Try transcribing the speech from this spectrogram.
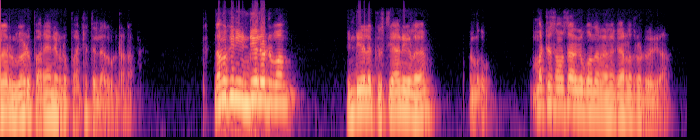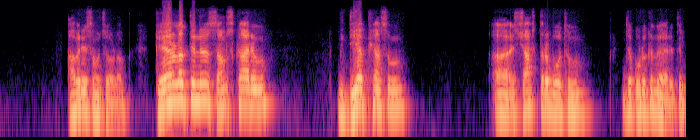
വേറൊരു വേർഡ് പറയാനേ കൊണ്ട് പറ്റത്തില്ല അതുകൊണ്ടാണ്. നമുക്കിനി ഇന്ത്യയിലോട്ട് പോകാം ഇന്ത്യയിലെ ക്രിസ്ത്യാനികൾ നമുക്ക് മറ്റു സംസ്ഥാനങ്ങൾ പോകുന്നവരാണ് കേരളത്തിലോട്ട് വരികയാണ്. അവരെ സംബന്ധിച്ചോളം കേരളത്തിന് സംസ്കാരവും വിദ്യാഭ്യാസവും ശാസ്ത്രബോധവും ഇത് കൊടുക്കുന്ന കാര്യത്തിൽ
